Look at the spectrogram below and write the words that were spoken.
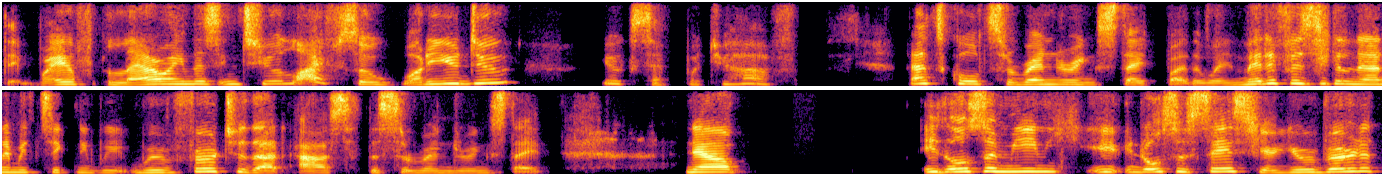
the way of allowing this into your life. So what do you do? You accept what you have. That's called surrendering state, by the way. In metaphysical anatomy technique, we, we refer to that as the surrendering state. Now, it also mean it also says here you're reverted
